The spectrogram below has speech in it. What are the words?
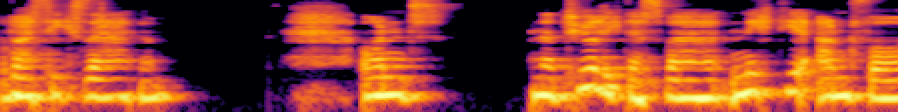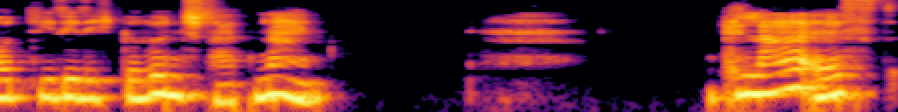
was ich sage. Und natürlich, das war nicht die Antwort, die sie sich gewünscht hat, nein. Klar ist,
